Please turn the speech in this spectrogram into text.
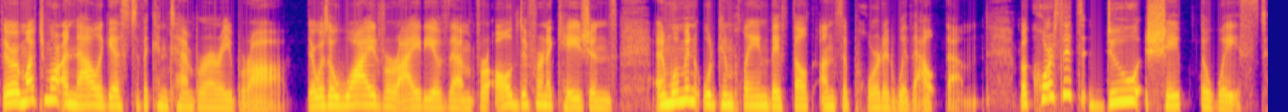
They were much more analogous to the contemporary bra. There was a wide variety of them for all different occasions, and women would complain they felt unsupported without them. But corsets do shape the waist,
